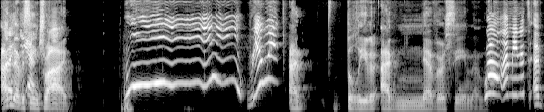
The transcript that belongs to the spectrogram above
I've never yeah. seen Tribe. woo! Really? I believe it. I've never seen them. Well, I mean, it's a.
